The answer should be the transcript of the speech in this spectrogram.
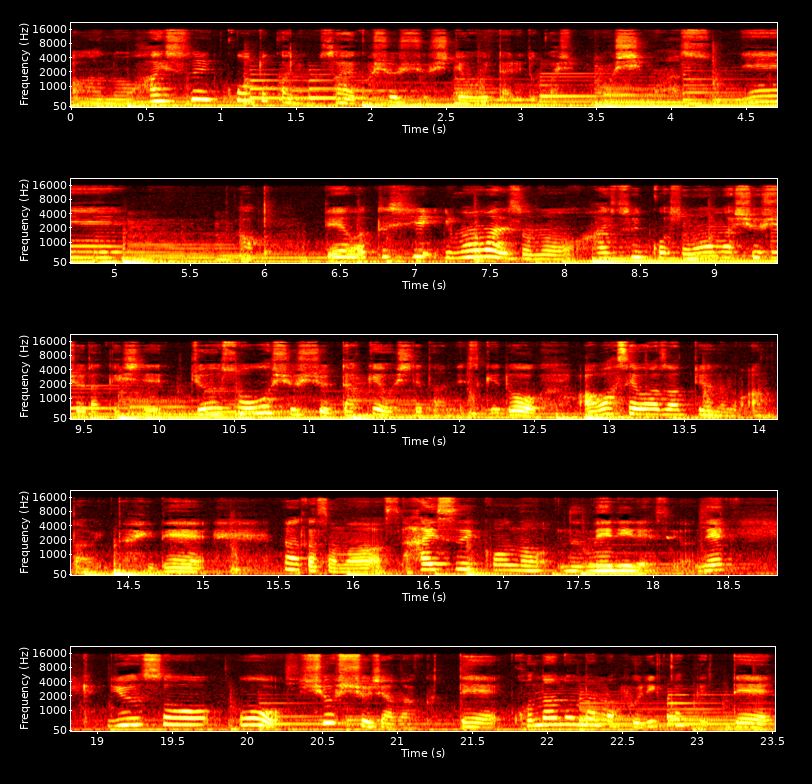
あの排水口とかにも最後シュッシュしておいたりとかもしますね。あで私今までその排水口そのままシュッシュだけして重曹をシュッシュだけをしてたんですけど合わせ技っていうのもあったみたいでなんかその排水口のぬめりですよね。重曹をシュッシュじゃなくて粉のまま振りかけて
